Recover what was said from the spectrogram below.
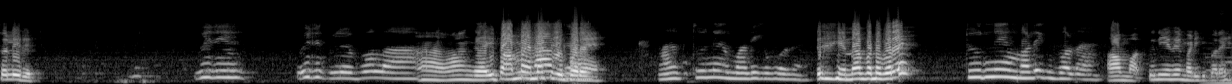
சொல்லிரு. வாங்க. இப்போ அம்மா என்ன செய்ய போறேன்? என்ன பண்ண போறேன் துணியை மடிக்க போறேன். ஆமா துணியவே மடிக்க போறேன்.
